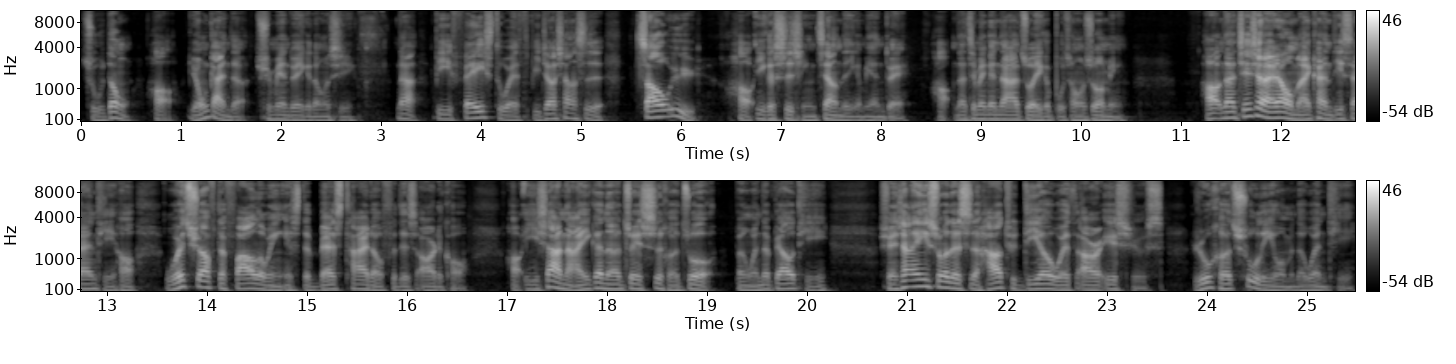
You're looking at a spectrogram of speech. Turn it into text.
主动好勇敢的去面对一个东西。那 be faced with 比较像是遭遇好一个事情这样的一个面对。好，那这边跟大家做一个补充说明。好，那接下来让我们来看第三题。哈，Which of the following is the best title for this article？好，以下哪一个呢最适合做本文的标题？选项 A 说的是 How to deal with our issues，如何处理我们的问题。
